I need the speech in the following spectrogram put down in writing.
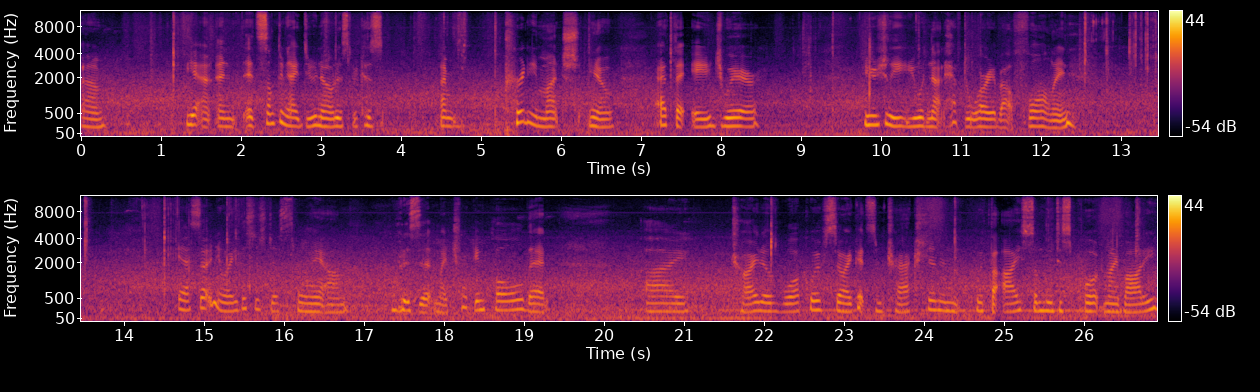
Um, yeah, and it's something I do notice because I'm pretty much, you know, at the age where usually you would not have to worry about falling. Yeah so anyway this is just my um what is it? My trekking pole that I try to walk with so I get some traction and with the ice something to support my body.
